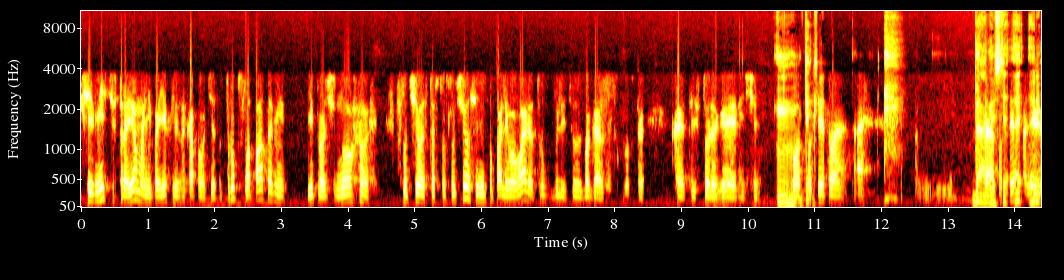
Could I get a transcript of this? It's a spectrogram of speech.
все вместе, втроем, они поехали закапывать этот труп с лопатами и прочее. Но случилось то, что случилось, они попали в аварию, труп вылетел из багажника. Просто какая-то история Гая Ричи. Вот так... после этого... А, да, да, то есть, э, они...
